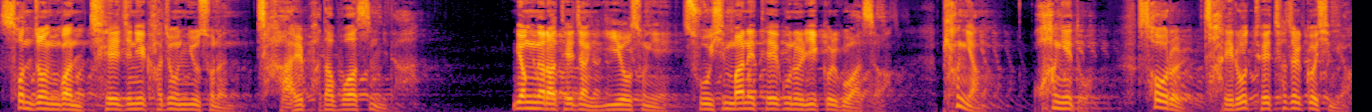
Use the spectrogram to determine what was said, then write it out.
선전관 최진이 가져온 유서는 잘 받아보았습니다. 명나라 대장 이호송이 수십만의 대군을 이끌고 와서 평양, 황해도, 서울을 차례로 되찾을 것이며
